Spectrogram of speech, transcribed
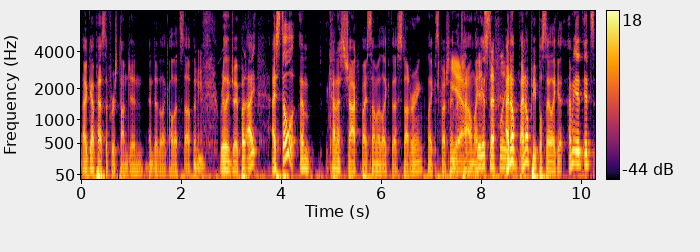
I got past the first dungeon and did like all that stuff and Mm-hmm. really enjoy it. But I I still am kind of shocked by some of like the stuttering, like especially in Yeah, the town. Like it's definitely- I know I know people say like it. I mean it, it's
